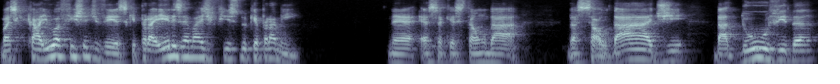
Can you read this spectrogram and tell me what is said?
mas que caiu a ficha de vez, que para eles é mais difícil do que para mim. Né? Essa questão da, da saudade, da dúvida,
